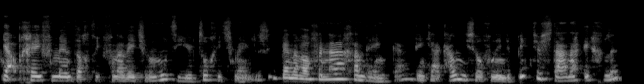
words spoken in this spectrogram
Ja, op een gegeven moment dacht ik van, nou weet je, we moeten hier toch iets mee. Dus ik ben erover na gaan denken. Ik denk, ja, ik hou niet zo van in de picture staan eigenlijk.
